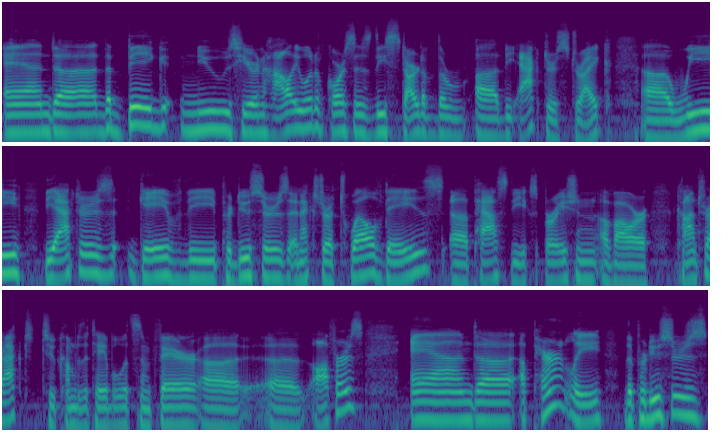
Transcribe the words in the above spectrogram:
And uh, the big news here in Hollywood, of course, is the start of the uh, the actors' strike. Uh, we, the actors, gave the producers an extra 12 days uh, past the expiration of our contract to come to the table with some fair uh, offers and uh, apparently the producers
